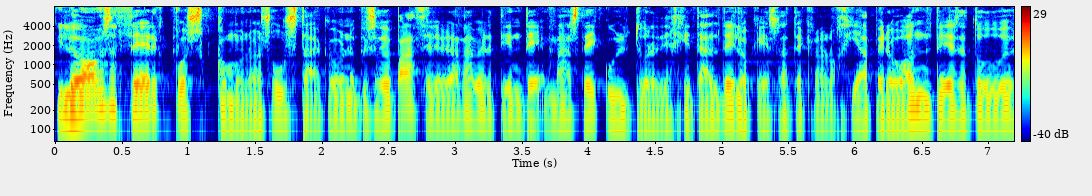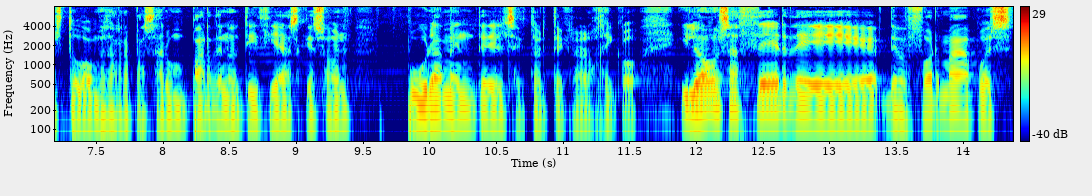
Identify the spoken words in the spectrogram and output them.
Y lo vamos a hacer pues como nos gusta, con un episodio para celebrar la vertiente más de cultura digital de lo que es la tecnología. Pero antes de todo esto vamos a repasar un par de noticias que son puramente del sector tecnológico. Y lo vamos a hacer de, de forma pues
